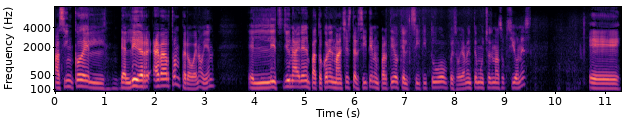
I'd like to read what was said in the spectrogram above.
a 5 del, del líder Everton, pero bueno, bien. El Leeds United empató con el Manchester City en un partido que el City tuvo, pues obviamente muchas más opciones. Eh,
